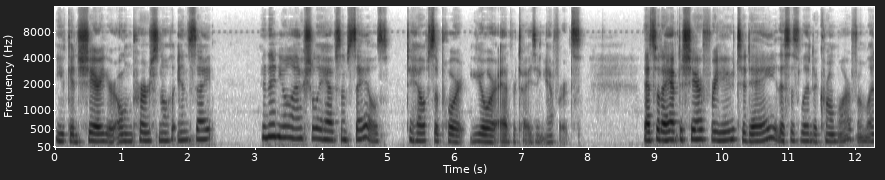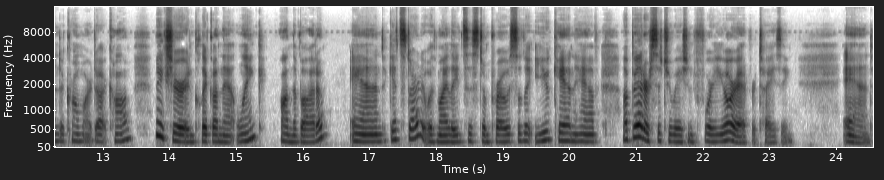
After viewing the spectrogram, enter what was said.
you can share your own personal insight and then you'll actually have some sales to help support your advertising efforts. That's what I have to share for you today. This is Lynda Cromar from lyndacromar.com. Make sure and click on that link on the bottom and get started with My Lead System Pro so that you can have a better situation for your advertising. And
